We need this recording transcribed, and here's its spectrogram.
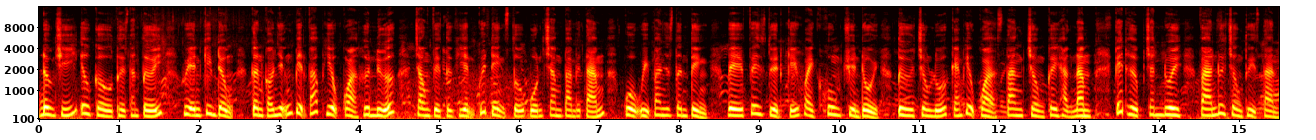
Đồng chí yêu cầu thời gian tới, huyện Kim Động cần có những biện pháp hiệu quả hơn nữa trong việc thực hiện quyết định số 438 của Ủy ban nhân dân tỉnh về phê duyệt kế hoạch khung chuyển đổi từ trồng lúa kém hiệu quả sang trồng cây hàng năm, kết hợp chăn nuôi và nuôi trồng thủy sản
